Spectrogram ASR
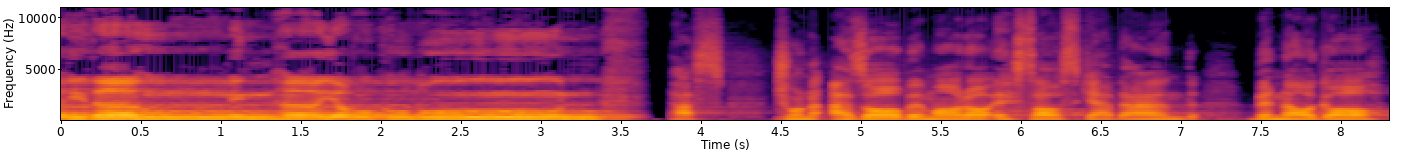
إذا هم منها يركضون. پس چون عذاب ما را احساس کردند به ناگاه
